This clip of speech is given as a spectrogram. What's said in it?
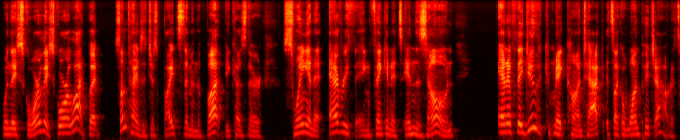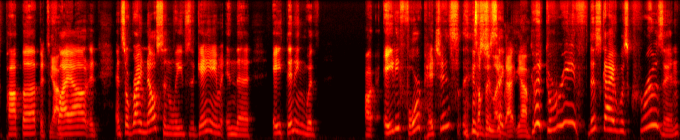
when they score, they score a lot. But sometimes it just bites them in the butt because they're swinging at everything, thinking it's in the zone. And if they do make contact, it's like a one pitch out. It's a pop up, it's Yeah. fly out. It, and so Ryan Nelson leaves the game in the eighth inning with uh, 84 pitches. It's Something just like, that. Yeah. Good grief. This guy was cruising,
